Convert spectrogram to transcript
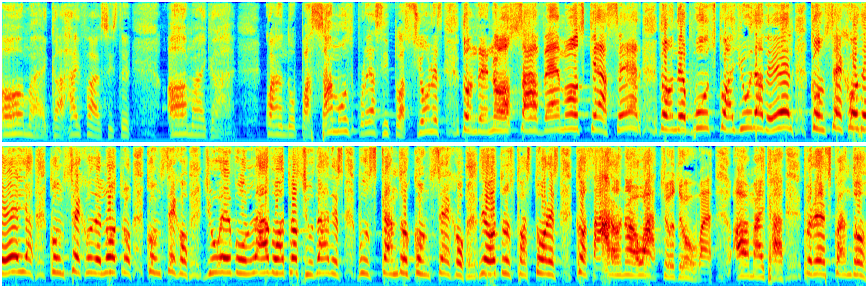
Oh my God, high five, sister. Oh my God. Cuando pasamos por esas situaciones donde no sabemos qué hacer, donde busco ayuda de Él, consejo de ella, consejo del otro, consejo. Yo he volado a otras ciudades buscando consejo de otros pastores, because I don't know what to do. Oh my God. Pero es cuando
